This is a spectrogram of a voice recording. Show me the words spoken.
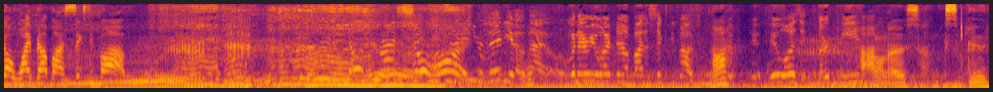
Got wiped out by a 65. No, crashed so hard in your video that whenever you wiped out by the 65. Huh? Who, who was it? 13? I don't know, some, some dude.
